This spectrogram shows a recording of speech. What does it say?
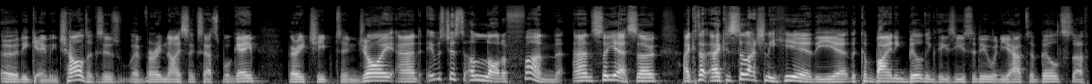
early gaming childhood because it was a very nice, accessible game, very cheap to enjoy, and it was just a lot of fun. And so, yeah, so I can, I can still actually hear the uh, the combining building things you used to do when you had to build stuff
